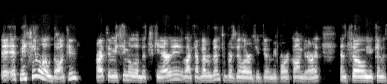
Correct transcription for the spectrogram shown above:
it, it, may seem a little daunting, right? It may seem a little bit scary. Like I've never been to Brazil or Argentina before, Colombia, right? And so you can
